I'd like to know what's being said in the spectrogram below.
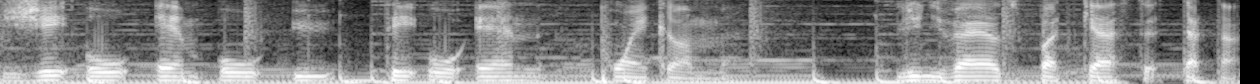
g o m o u t o n.com l'univers du podcast t'attend.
